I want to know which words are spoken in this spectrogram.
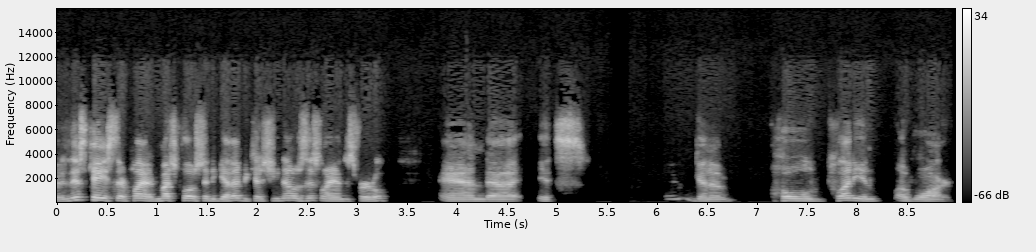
But in this case, they're planted much closer together because she knows this land is fertile and uh, it's going to hold plenty of water.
